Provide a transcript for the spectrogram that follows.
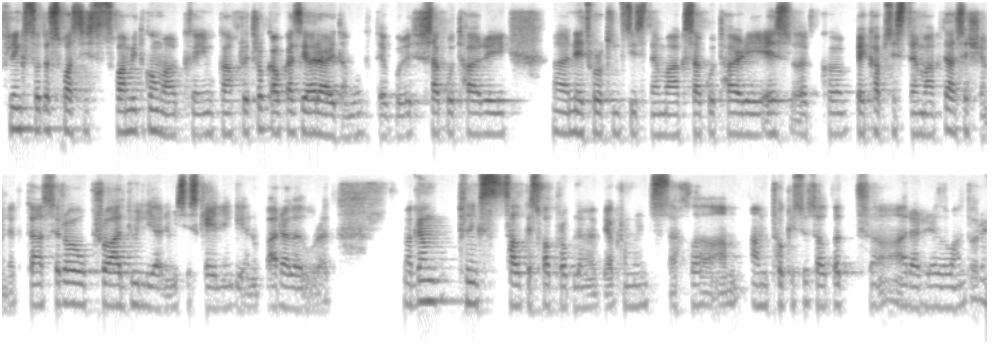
ფლინკს ცოტა სხვა სხვა მიდგომა აქვს იმ განხრით, რომ კავკასი არ არის დამოკიდებული საკუთარი networking სისტემა აქვს, საკუთარი ეს backup სისტემა აქვს და ასე შემდეგ. და ასე რომ უფრო ადვილი არის მისი scaling-ი, ანუ პარალელურად. მაგრამ ფლინკს ცალკე სხვა პრობლემები აქვს, რომელიც ახლა ამ ამ talk-ისთვის ალბათ არ არის რელევანტური.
